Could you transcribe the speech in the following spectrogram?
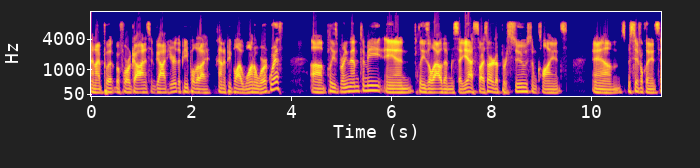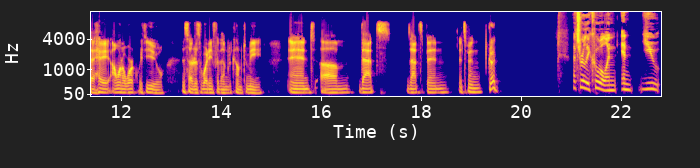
and I put before God and said, God, here are the people that I kind of people I want to work with. Um, please bring them to me and please allow them to say yes. So I started to pursue some clients um, specifically and say, hey, I want to work with you instead of just waiting for them to come to me. And um, that's that's been it's been good. That's really cool. And and you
